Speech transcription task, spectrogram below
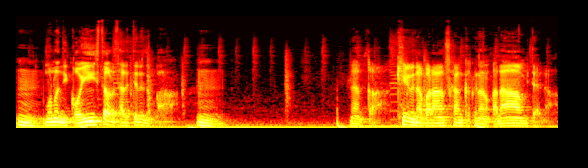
うん。ものにこうインストールされてるのがうん。なんか稀有なバランス感覚なのかなみたいな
